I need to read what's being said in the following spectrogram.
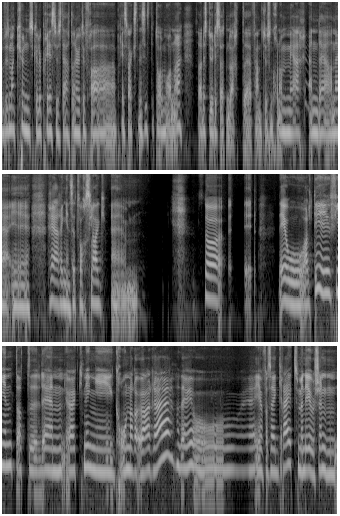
Hvis man kun skulle prisjustert den ut ifra prisveksten de siste tolv månedene, så hadde studiestøtten vært eh, 5000 kroner mer enn det han er i regjeringen sitt forslag. Eh, så eh, det er jo alltid fint at det er en økning i kroner og øre. Det er jo eh, i og for seg greit, men det er jo ikke en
